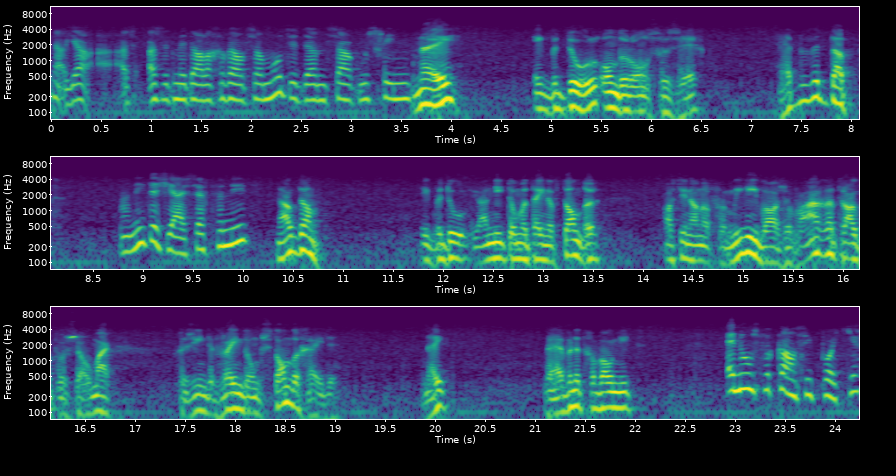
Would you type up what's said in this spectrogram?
Nou ja, als, als het met alle geweld zou moeten, dan zou ik misschien... Nee. Ik bedoel, onder ons gezegd, hebben we dat? Maar niet als jij zegt van niet. Nou dan. Ik bedoel, ja, niet om het een of het ander. Als hij nou nog familie was of aangetrouwd of zo, maar gezien de vreemde omstandigheden. Nee, we hebben het gewoon niet. En ons vakantiepotje.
